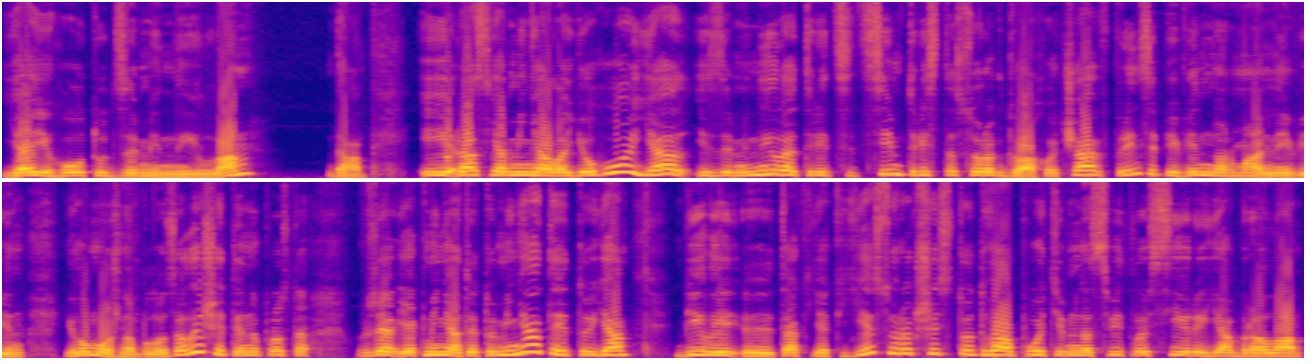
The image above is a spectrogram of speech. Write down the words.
Я його тут замінила. Да. І раз я міняла його, я і замінила 37-342. Хоча, в принципі, він нормальний, він, його можна було залишити. Ну просто вже як міняти, то міняти, то я білий, е, так як є 46-102, потім на світло-сірий я брала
